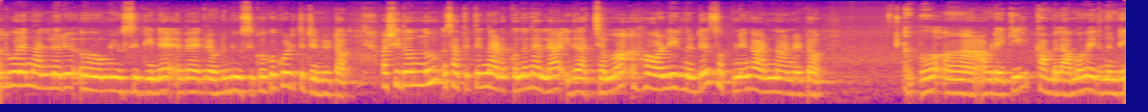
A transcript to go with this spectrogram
അതുപോലെ നല്ലൊരു മ്യൂസിക്കിന്റെ ബാക്ക്ഗ്രൗണ്ട് മ്യൂസിക്കൊക്കെ കൊടുത്തിട്ടുണ്ട് കേട്ടോ പക്ഷെ ഇതൊന്നും സത്യത്തിൽ നടക്കുന്നതല്ല. ഇത് അച്ചമ്മ ഹാളിൽ ഇരുന്നിട്ട് സ്വപ്നം കാണുന്നതാണ് കേട്ടോ അപ്പോൾ അവിടേക്ക് കമലാമ്മ വരുന്നുണ്ട്.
